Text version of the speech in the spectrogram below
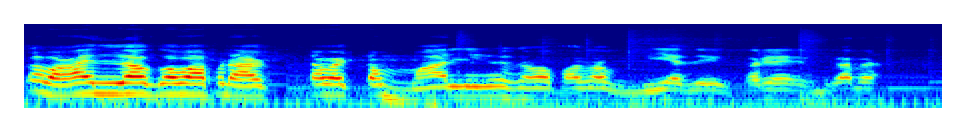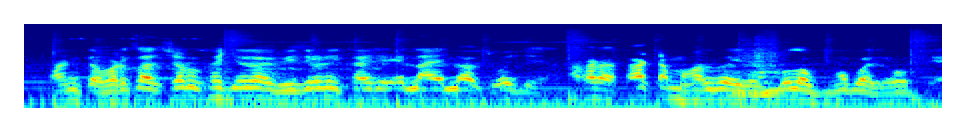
હવે આ લગ હવે આપણે આટલા વાટલા મારી લીધો પાછા બે દે ઘરે બરાબર કારણ કે વરસાદ શરૂ થઈ જાય વીજળી થાય છે, એલા એલા જોઈએ આખડા કાંટામાં હલવાઈ જાય, બોલો મોબાઈલ હોતે.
